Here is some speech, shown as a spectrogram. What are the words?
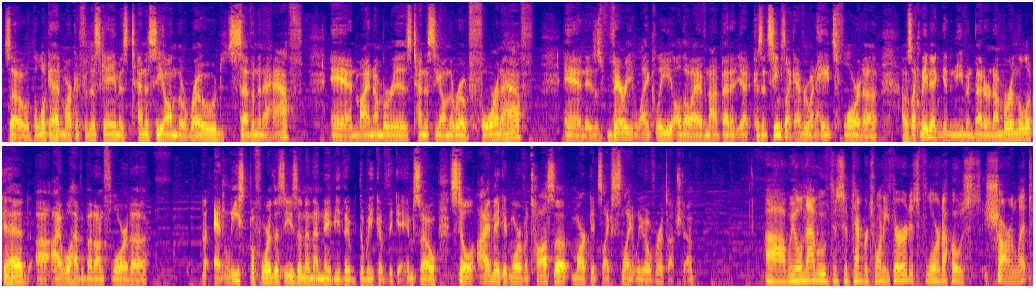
So the look ahead market for this game is Tennessee on the road seven and a half, and my number is Tennessee on the road four and a half. And it is very likely, although I have not bet it yet, because it seems like everyone hates Florida. I was like, maybe I can get an even better number in the look ahead. Uh, I will have a bet on Florida at least before the season and then maybe the, the week of the game. So still, I make it more of a toss up. Market's like slightly over a touchdown. Uh, we will now move to September 23rd as Florida hosts Charlotte.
